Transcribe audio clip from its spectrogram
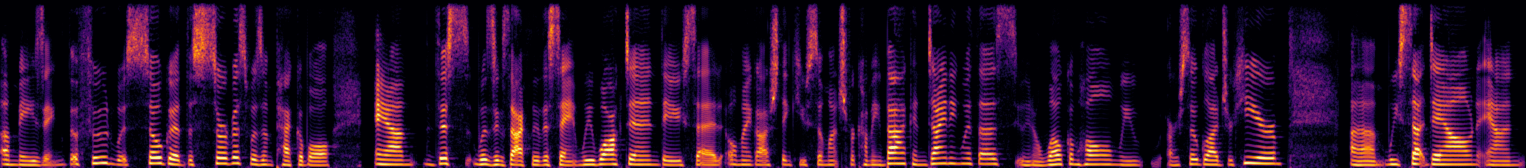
amazing. The food was so good, the service was impeccable. And this was exactly the same. We walked in, they said, Oh my gosh, thank you so much for coming back and dining with us. You know, welcome home. We are so glad you're here. Um, we sat down and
